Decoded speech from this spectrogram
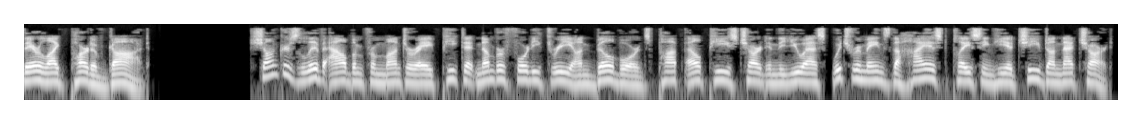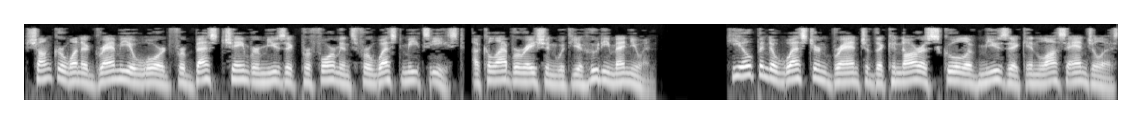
they are like part of God." Shankar's live album from Monterey peaked at number 43 on Billboard's Pop LPs chart in the US, which remains the highest placing he achieved on that chart. Shankar won a Grammy Award for Best Chamber Music Performance for West Meets East, a collaboration with Yehudi Menuhin. He opened a western branch of the Kinnara School of Music in Los Angeles,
